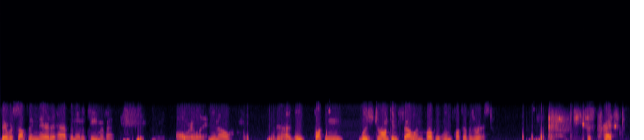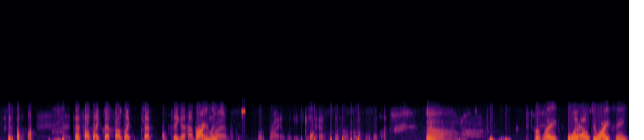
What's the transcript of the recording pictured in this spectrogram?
there was something there that happened at a team event. Oh, really? You know, yeah, he fucking was drunk and fell and broke it and fucked up his wrist. Jesus Christ. that sounds like that sounds like that thing that happened Brian with Brian, with Brian Leetch. Oh. But like, Well, do I think?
